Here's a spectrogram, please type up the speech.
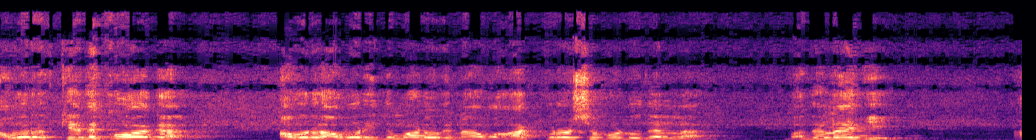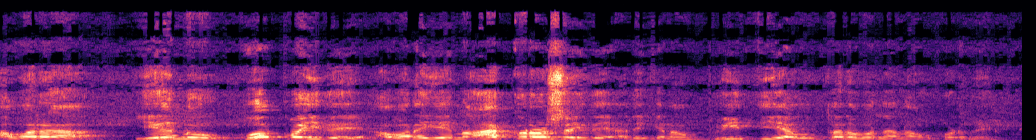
ಅವರು ಕೆದಕುವಾಗ, ಅವರು ಅವರು ಇದು ಮಾಡುವಾಗ ನಾವು ಆಕ್ರೋಶ ಪಡುವುದಲ್ಲ. ಬದಲಾಗಿ ಅವರ ಏನು ಕೋಪ ಇದೆ, ಅವರ ಏನು ಆಕ್ರೋಶ ಇದೆ, ಅದಕ್ಕೆ ನಾವು ಪ್ರೀತಿಯ ಉತ್ತರವನ್ನು ನಾವು ಕೊಡಬೇಕು.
